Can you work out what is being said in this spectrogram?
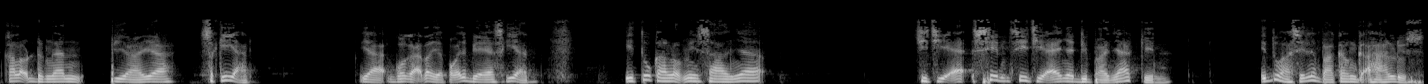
kalau dengan biaya sekian, ya gue gak tahu ya, pokoknya biaya sekian. Itu kalau misalnya CGI, scene CGI-nya dibanyakin, itu hasilnya bakal nggak halus,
